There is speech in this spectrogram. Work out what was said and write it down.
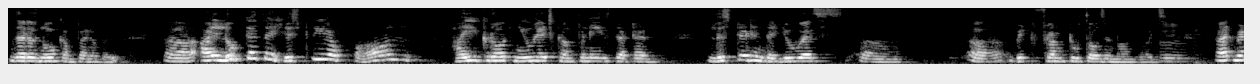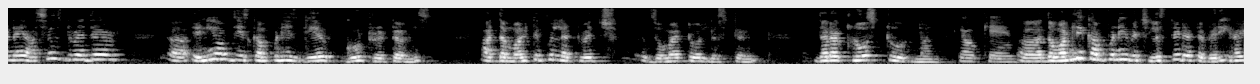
There is no comparable. Uh, I looked at the history of all high growth new age companies that had listed in the US uh, uh, bit from 2000 onwards. Mm. And when I assessed whether uh, any of these companies gave good returns at the multiple at which Zomato listed, there are close to none. Okay. Uh, the only company which listed at a very high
